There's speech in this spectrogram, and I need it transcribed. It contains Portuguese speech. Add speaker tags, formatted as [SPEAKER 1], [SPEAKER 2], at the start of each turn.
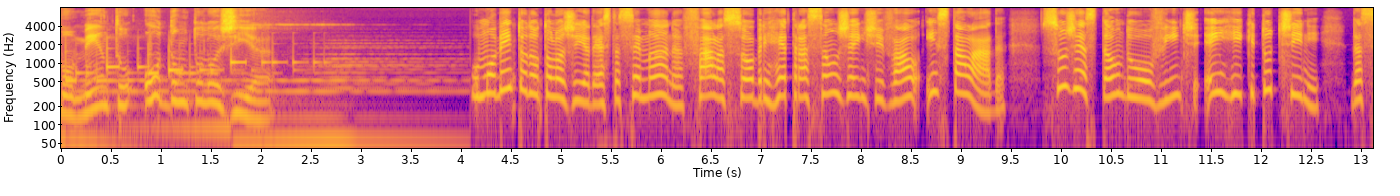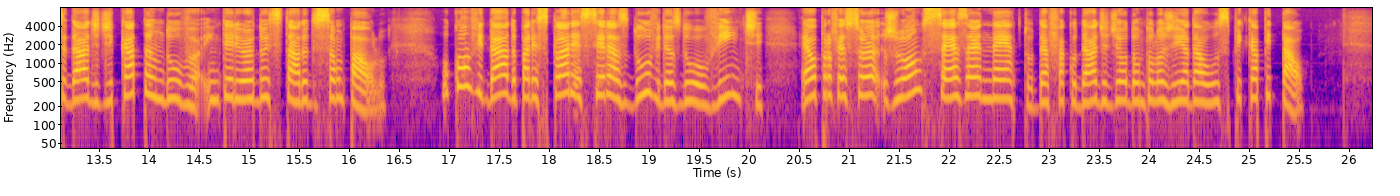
[SPEAKER 1] Momento Odontologia.
[SPEAKER 2] O Momento Odontologia desta semana fala sobre retração gengival instalada. Sugestão do ouvinte Henrique Tutini, da cidade de Catanduva, interior do estado de São Paulo. O convidado para esclarecer as dúvidas do ouvinte é o professor João César Neto, da Faculdade de Odontologia da USP Capital.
